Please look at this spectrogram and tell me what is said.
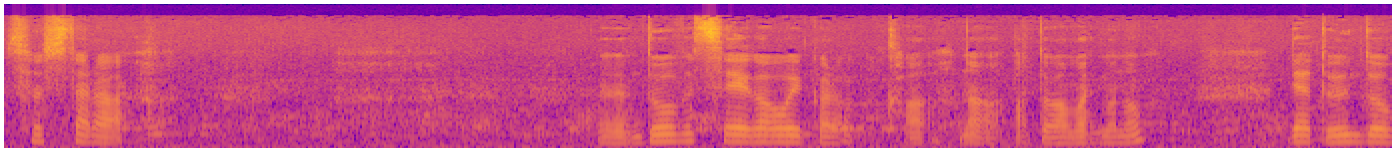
そしたら、うん、動物性が多いからかな。あと甘いもの。であと運動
